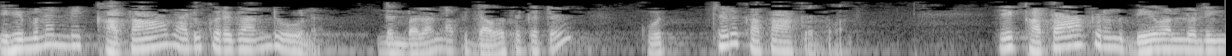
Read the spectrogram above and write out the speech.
එහෙමනම් මේ කතාව අඩු කරගන්න ඕන. දැන් බලන්න අපි දවසකට කොච්චර කතා කරනවද? ඒ කතා කරන දේවල් වලින්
